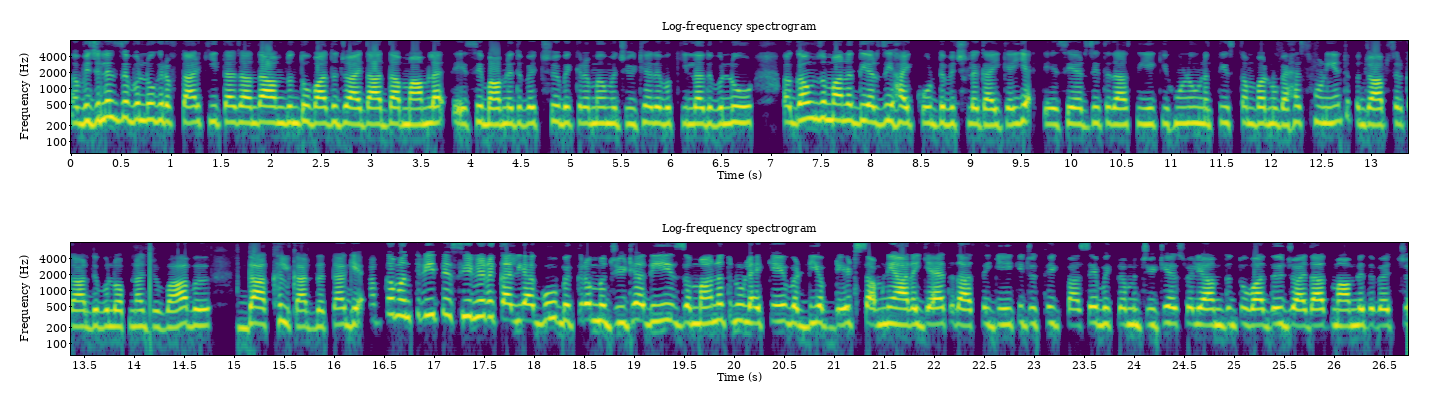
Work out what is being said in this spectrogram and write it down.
ਵਿਜੀਲੈਂਸ ਦੇ ਵੱਲੋਂ ਗ੍ਰਿਫਤਾਰ ਕੀਤਾ ਜਾਂਦਾ। ਆਮਦਨ ਤੋਂ ਬਾਅਦ ਜਾਇਦਾਦ ਦਾ ਮਾਮਲਾ ਤੇ ਇਸੇ ਮਾਮਲੇ ਦੇ ਵਿੱਚ ਵਿਕਰਮ ਮਜੀਠੀਆ ਦੇ ਵਕੀਲਾਂ ਦੇ ਵੱਲੋਂ ਅਗਾਊਂ ਜ਼ਮਾਨਤ ਦੀ ਅਰਜ਼ੀ ਹਾਈ ਕੋਰਟ ਦੇ ਵਿੱਚ ਲਗਾਈ ਗਈ ਹੈ ਤੇ ਇਸੇ ਅਰਜ਼ੀ ਤੇ ਦੱਸਦੀ ਹੈ ਕਿ ਹੁਣ 29 ਸਤੰਬਰ ਨੂੰ ਬਹਿਸ ਹੋਣੀ ਹੈ ਤੇ ਪੰਜਾਬ ਸਰਕਾਰ ਦੇ ਵੱਲੋਂ ਆਪਣਾ ਜਵਾਬ ਦਾਖਲ ਕਰ ਦਿੱਤਾ ਗਿਆ। ਸਾਬਕਾ ਮੰਤਰੀ ਤੇ ਸੀਨੀਅਰ ਅਕਾਲੀ ਆਗੂ ਵਿਕਰਮ ਮਜੀਠੀਆ ਦੀ ਜ਼ਮਾਨਤ ਨੂੰ ਲੈ ਕੇ ਵੱਡੀ ਅਪਡੇਟ ਸਾਹਮਣੇ ਆ ਰਹੀ ਹੈ ਤਾਂ ਦੱਸ ਦਈਏ ਕਿ ਜਿੱਥੇ ਇੱਕ ਪਾਸੇ ਵਿਕਰਮ ਮਜੀਠੀਆ ਇਸ ਵੇਲੇ ਆਮਦਨ ਤੋਂ ਵੱਧ ਜਾਇਦਾਦ ਮਾਮਲੇ ਦੇ ਵਿੱਚ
